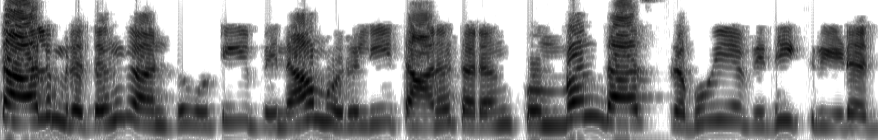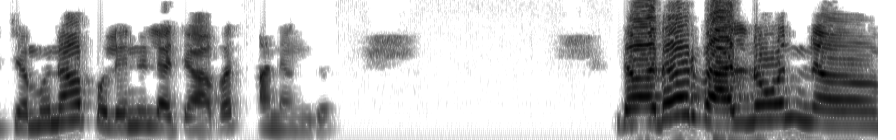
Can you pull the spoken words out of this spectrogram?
Tal Mridanga and Dhuti, Bina Murali, Tana Tarang, Kumbhan Prabhu Vidhi Krida, Jamuna Pulin Lajavat Anang. The other well-known uh,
